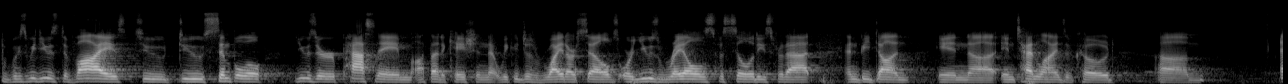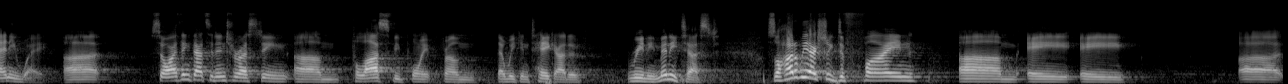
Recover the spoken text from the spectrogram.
but because we'd use Devise to do simple user pass name authentication that we could just write ourselves or use Rails facilities for that and be done in, uh, in 10 lines of code um, anyway. Uh, so I think that's an interesting um, philosophy point from, that we can take out of reading Minitest. So how do we actually define um, a, a uh,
